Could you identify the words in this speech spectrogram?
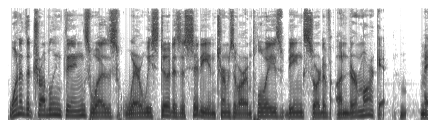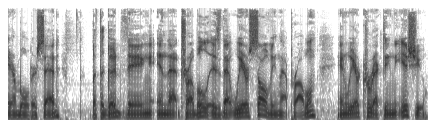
One of the troubling things was where we stood as a city in terms of our employees being sort of under market, Mayor Molder said. But the good thing in that trouble is that we are solving that problem and we are correcting the issue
